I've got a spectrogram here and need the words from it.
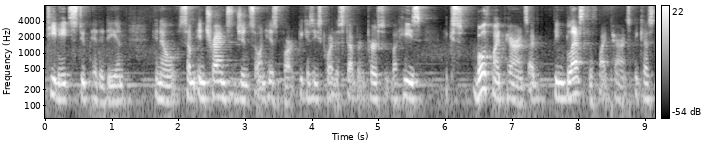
teenage stupidity, and you know some intransigence on his part because he's quite a stubborn person. But he's both my parents. I've been blessed with my parents because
